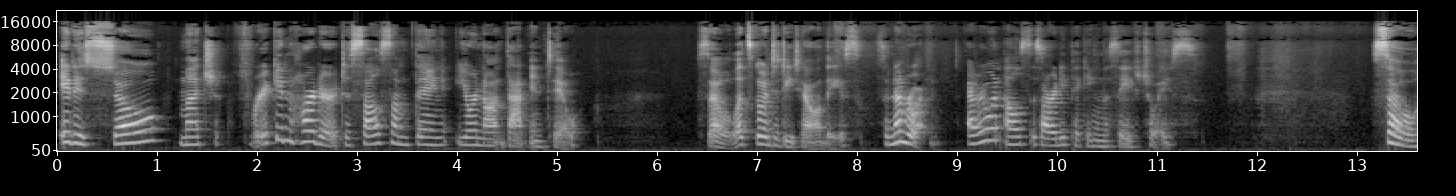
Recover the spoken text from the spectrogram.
it is so much freaking harder to sell something you're not that into. So let's go into detail on these. So, number one, everyone else is already picking the safe choice. So,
